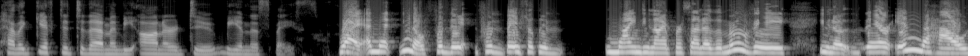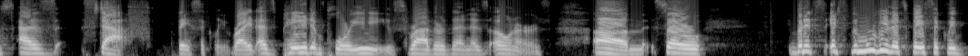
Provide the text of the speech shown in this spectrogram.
have it gifted to them and be honored to be in this space. Right, and that you know for the for basically ninety nine percent of the movie, you know they're in the house as staff, basically, right, as paid employees rather than as owners. Um, so, but it's it's the movie that's basically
